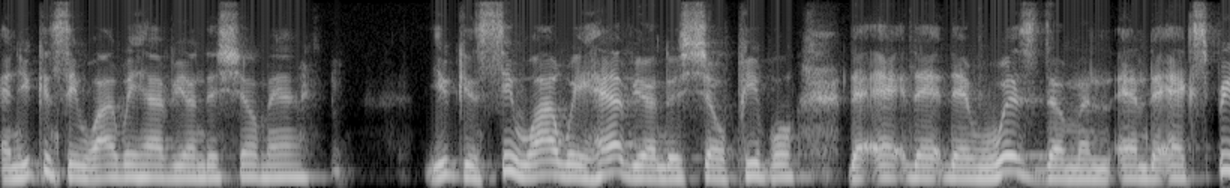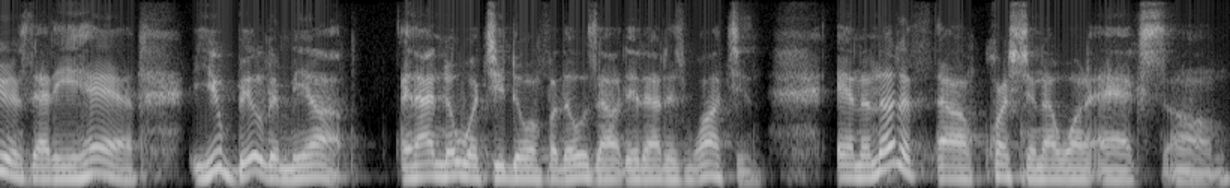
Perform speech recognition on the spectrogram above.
And you can see why we have you on this show, man. You can see why we have you on this show, people. The the, the wisdom and, and the experience that he had. You building me up. And I know what you're doing for those out there that is watching. And another uh, question I want to ask um,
